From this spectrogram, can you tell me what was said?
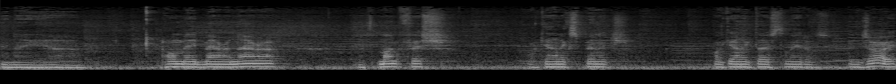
and a uh, homemade marinara with monkfish, organic spinach, organic diced tomatoes. Enjoy.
